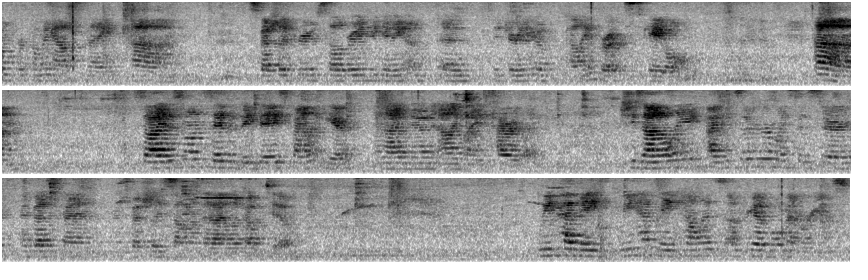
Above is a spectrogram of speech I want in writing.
everyone for coming out tonight, um, especially for celebrating the beginning of uh, the journey of Allie Brooks Cable. Um, so I just want to say the big day is finally here, and I've known Allie my entire life. She's not only, I consider her my sister, my best friend, and especially someone that I look up to. We've had made, we have made countless unforgettable memories,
